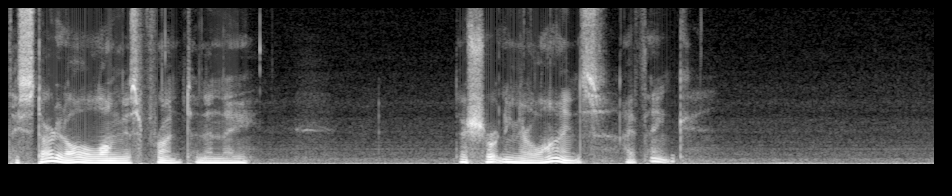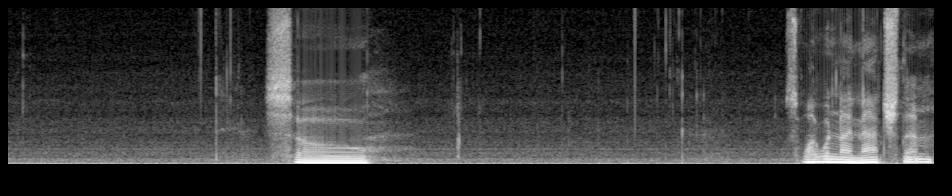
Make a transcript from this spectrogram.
They started all along this front, and then they they're shortening their lines, I think. So why wouldn't I match them?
